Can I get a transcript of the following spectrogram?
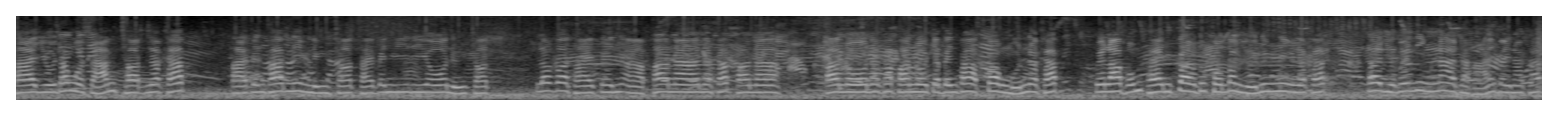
ถ่ายอยู่ทั้งหมด3ช็อตนะครับถ่ายเป็นภาพนิ่ง1ช็อตถ่ายเป็นวิดีโอ1ช็อตแล้วก็ถ่ายเป็นอ่าพานานะครับพานาพาโนนะครับพาโนจะเป็นภาพกล้องหมุนนะครับ เวลาผมแพนกล้องทุกคนต้องอยู่นิ่งๆนะครับ ถ้าอยู่ไม่นิ่งน่าจะหายไปนะครับ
